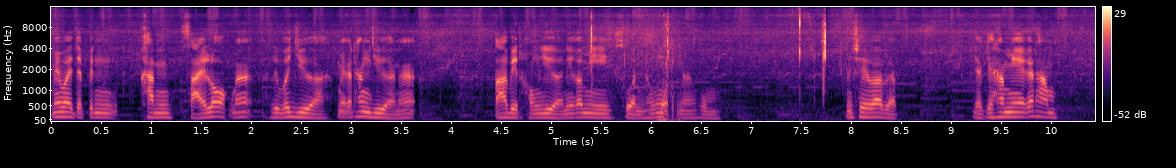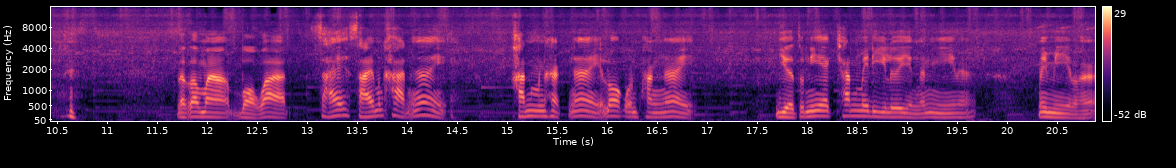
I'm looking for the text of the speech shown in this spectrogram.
ไม่ว่าจะเป็นคันสายลอกนะ หรือว่าเหยื่อแม้กระทั่งเหยื่อนะตาเบ็ดของเหยื่อนี่ก็มีส่วนทั้งหมดนะผม ไม่ใช่ว่าแบบ อยากจะทำยังไงก็ทำ แล้วก็มาบอกว่าสายสายมันขาดง่าย คันมันหักง่าย ลอกมันพังง่าย เหยื่อตัวนี้แอคชั่นไม่ดีเลยอย่างนั้นงี้นะ ไม่มีหรอกฮะ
